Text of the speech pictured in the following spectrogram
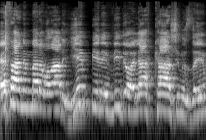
Efendim merhabalar. Yepyeni videoyla karşınızdayım.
